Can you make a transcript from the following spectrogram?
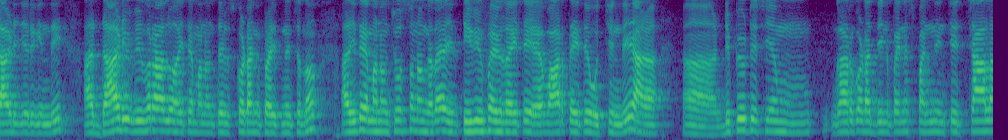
దాడి జరిగింది. ఆ దాడి వివరాలు అయితే మనం తెలుసుకోవడానికి ప్రయత్నించదాం అయితే మనం చూస్తున్నాం కదా టీవీ ఫైవ్లో అయితే వార్త అయితే వచ్చింది. డిప్యూటీ సీఎం గారు కూడా దీనిపైన స్పందించి చాలా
